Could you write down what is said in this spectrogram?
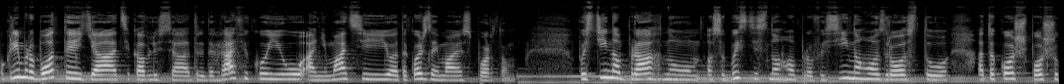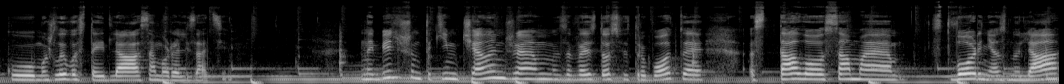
Окрім роботи, я цікавлюся 3D-графікою, анімацією, а також займаюся спортом. Постійно прагну особистісного, професійного зросту, а також пошуку можливостей для самореалізації. Найбільшим таким челенджем за весь досвід роботи стало саме створення з нуля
